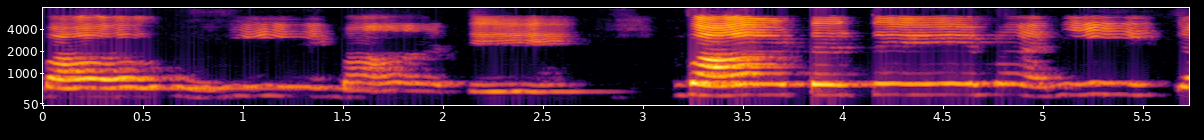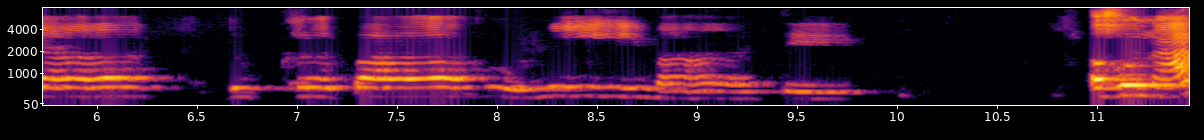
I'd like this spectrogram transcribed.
पाहुनी माते. वाटते मनी त्या दुःख पाहुनी अहो नाथ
